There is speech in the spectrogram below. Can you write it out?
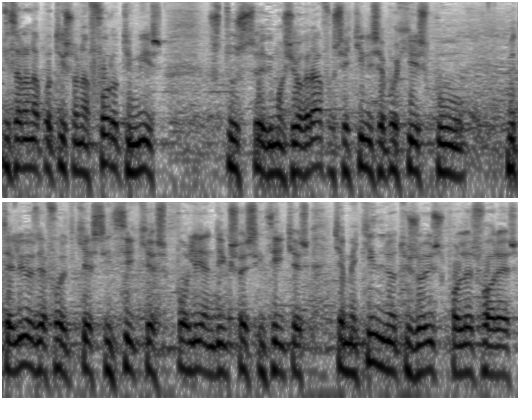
ήθελα να αποτίσω ένα φόρο τιμής στους δημοσιογράφους εκείνης εποχής που με τελείως διαφορετικές συνθήκες, πολύ αντίξωες συνθήκες και με κίνδυνο της ζωής τους πολλές φορές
